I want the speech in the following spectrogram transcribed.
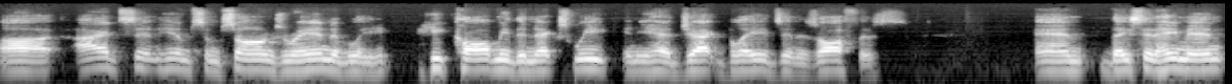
Uh, I had sent him some songs randomly. He called me the next week and he had Jack Blades in his office. And they said, Hey man,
